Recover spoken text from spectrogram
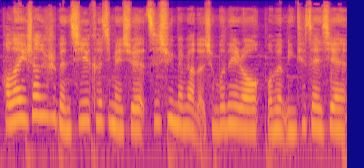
好了，以上就是本期科技美学资讯百秒的全部内容，我们明天再见。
